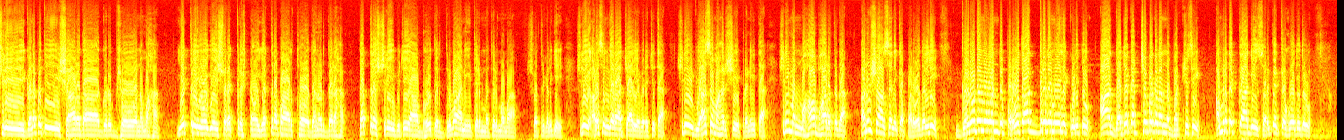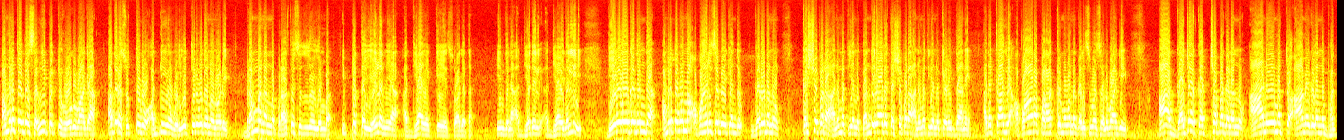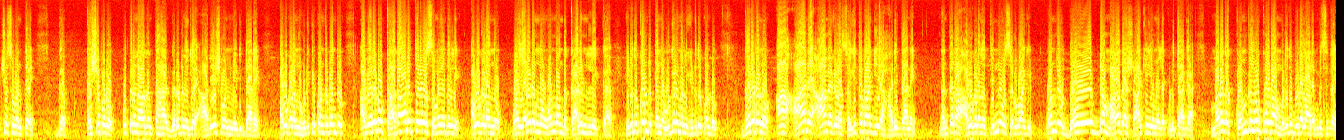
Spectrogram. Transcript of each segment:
ಶ್ರೀ ಗಣಪತಿ ಶಾರದಾ ಗುರುಭ್ಯೋ ನಮಃ. ಯತ್ರ ಯೋಗೇಶ್ವರ ಕೃಷ್ಣೋ, ಯತ್ರ ಪಾರ್ಥೋ ಧನುರ್ಧರ. ತತ್ರ ಶ್ರೀ ವಿಜಯ ಧ್ರುವಾನಿ ತಿರ್ಮ ತಿರ್ಮಮ. ಶ್ರೋತೃಗಳಿಗೆ ಶ್ರೀ ಅಳಸಿಂಗರಾಚಾರ್ಯ ವಿರಚಿತ, ಶ್ರೀ ವ್ಯಾಸ ಮಹರ್ಷಿ ಪ್ರಣೀತ, ಶ್ರೀಮನ್ ಮಹಾಭಾರತದ ಅನುಶಾಸನಿಕ ಪರ್ವದಲ್ಲಿ ಗರುಡನು ಒಂದು ಪರ್ವತಾಗ್ರದ ಮೇಲೆ ಕುಳಿತು ಆ ಗಜಕಚ್ಚಪಗಳನ್ನು ಭಕ್ಷಿಸಿ ಅಮೃತಕ್ಕಾಗಿ ಸ್ವರ್ಗಕ್ಕೆ ಹೋದುದು. ಅಮೃತದ ಸಮೀಪಕ್ಕೆ ಹೋಗುವಾಗ ಅದರ ಸುತ್ತಲೂ ಅಗ್ನಿಯು ಉರಿಯುತ್ತಿರುವುದನ್ನು ನೋಡಿ ಬ್ರಹ್ಮನನ್ನು ಪ್ರಾರ್ಥಿಸಿದುದು ಎಂಬ ಇಪ್ಪತ್ತ ಏಳನೆಯ ಅಧ್ಯಾಯಕ್ಕೆ ಸ್ವಾಗತ. ಹಿಂದಿನ ಅಧ್ಯಾಯದಲ್ಲಿ ಅಧ್ಯಾಯದಲ್ಲಿ ದೇವಲೋಕದಿಂದ ಅಮೃತವನ್ನು ಅಪಹರಿಸಬೇಕೆಂದು ಗರುಡನು ಕಶ್ಯಪರ ಅನುಮತಿಯನ್ನು ತಂದೆಯಾದ ಕಶ್ಯಪರ ಅನುಮತಿಯನ್ನು ಕೇಳಿದ್ದಾನೆ. ಅದಕ್ಕಾಗಿ ಅಪಾರ ಪರಾಕ್ರಮವನ್ನು ಗಳಿಸುವ ಸಲುವಾಗಿ ಆ ಗಜ ಕಚ್ಚಪಗಳನ್ನು ಆನೆ ಮತ್ತು ಆಮೆಗಳನ್ನು ಭಕ್ಷಿಸುವಂತೆ ಗ ಕಶ್ಯಪರು ಪುತ್ರನಾದಂತಹ ಗರುಡನಿಗೆ ಆದೇಶವನ್ನು ನೀಡಿದ್ದಾರೆ. ಅವುಗಳನ್ನು ಹುಡುಕಿಕೊಂಡು ಬಂದು ಅವೆರಡು ಕಾದಾಡುತ್ತಿರುವ ಸಮಯದಲ್ಲಿ ಅವುಗಳನ್ನು ಎರಡನ್ನು ಒಂದೊಂದು ಕಾಲಿನಲ್ಲಿ ಕ ಹಿಡಿದುಕೊಂಡು ತನ್ನ ಉಗಿರಿನಲ್ಲಿ ಹಿಡಿದುಕೊಂಡು ಗರುಡನು ಆ ಆನೆ ಆಮೆಗಳ ಸಹಿತವಾಗಿಯೇ ಹಾರಿದ್ದಾನೆ. ನಂತರ ಅವುಗಳನ್ನು ತಿನ್ನುವ ಸಲುವಾಗಿ ಒಂದು ದೊಡ್ಡ ಮರದ ಶಾಖೆಯ ಮೇಲೆ ಕುಳಿತಾಗ ಮರದ ಕೊಂಬೆಯೂ ಕೂಡ ಮುರಿದು ಬೀಳಲಾರಂಭಿಸಿದೆ.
